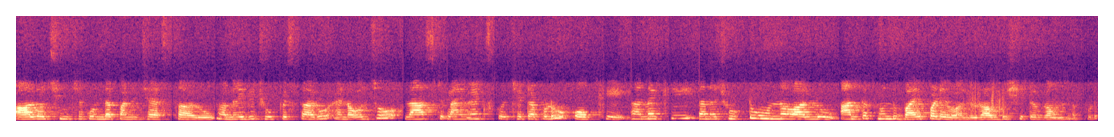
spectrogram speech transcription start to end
ఆలోచించకుండా పని చేస్తారు అనేది చూపిస్తారు. అండ్ ఆల్సో లాస్ట్ క్లైమాక్స్కి వచ్చేటప్పుడు ఓకే తనకి తన చుట్టూ ఉన్న వాళ్ళు అంతకు ముందు భయపడే వాళ్ళు రౌడీ షీటర్గా ఉన్నప్పుడు.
